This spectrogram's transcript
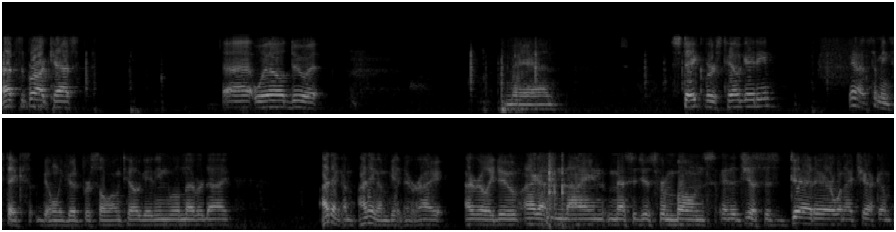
That's the broadcast. That will do it. Man. Steak versus tailgating. Yeah, I mean steak's only good for so long. Tailgating will never die. I think I'm I think I'm getting it right. I really do. I got nine messages from Bones, and it just is dead air when I check them.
